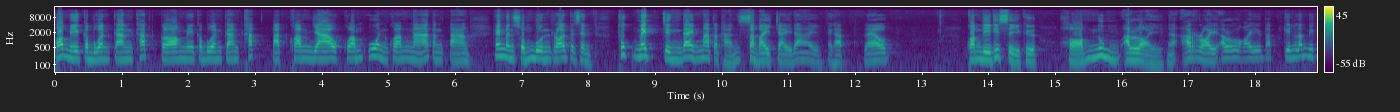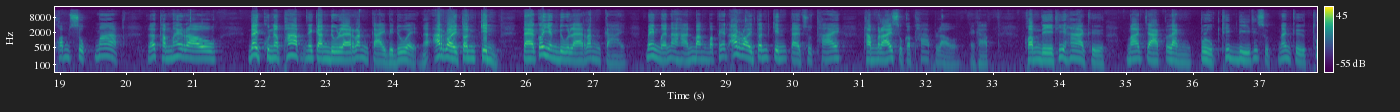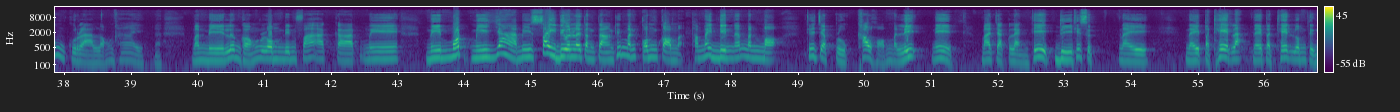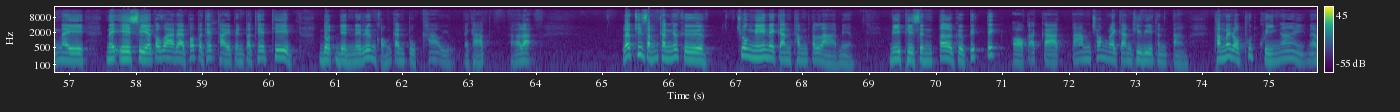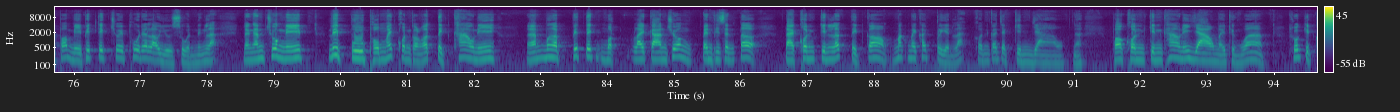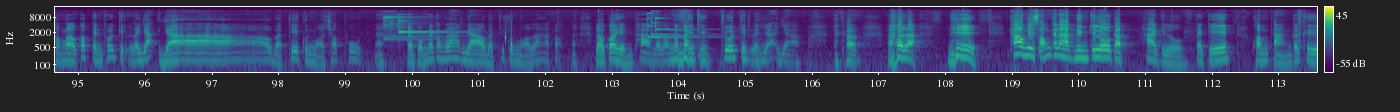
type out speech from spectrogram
เพราะมีกระบวนการคัดกรองมีกระบวนการคัดตัดความยาว ความอ้วน ความหนาต่างๆ ให้มันสมบูรณ์ร้อยเปอร์เซ็นต์ทุกเม็ดจึงได้มาตรฐานสบายใจได้นะครับ แล้วความดีที่ 4 คือ หอมนุ่มอร่อยนะอร่อยอร่อยแบบกินแล้วมีความสุขมาก แล้วทำให้เราได้คุณภาพในการดูแลร่างกายไปด้วยนะอร่อยตอนกิน แต่ก็ยังดูแลร่างกาย ไม่เหมือนอาหารบางประเภท อร่อยตอนกินแต่สุดท้ายทำร้ายสุขภาพเรานะครับ ความดีที่ 5 คือมาจากแหล่งปลูกที่ดีที่สุด นั่นคือทุ่งกุราร้องไห้นะมันมีเรื่องของลมดินฟ้าอากาศมีมีมด มีหญ้า มีไส้เดือนอะไรต่างๆ ที่มันกลมกล่อมทำให้ดินนั้นมันเหมาะที่จะปลูกข้าวหอมมะลินี่ มาจากแหล่งที่ดีที่สุดใน ในประเทศละในประเทศรวมถึงในในเอเชียก็ว่าได้เพราะประเทศไทยเป็นประเทศที่โดดเด่นในเรื่องของการปลูกข้าวอยู่นะครับเอาละแล้วที่สำคัญก็คือช่วงนี้ในการทำตลาดเนี่ยมีพรีเซนเตอร์คือพิติกออกอากาศตามช่องรายการทีวีต่างๆทำให้เราพูดคุยง่ายนะเพราะมีพิติกช่วยพูดให้เราอยู่ส่วนหนึ่งละ ดังนั้นช่วงนี้รีบปูพรมให้คนของเราติดข้าวนี้นะเมื่อพิติกหมด รายการช่วงเป็นพรีเซนเตอร์แต่คนกินแล้วติดก็มักไม่ค่อยเปลี่ยนละ คนก็จะกินยาวนะพอคนกินข้าวนี้ยาวหมายถึงว่า ธุรกิจของเราก็เป็นธุรกิจระยะยาว แบบที่คุณหมอชอบพูดนะแต่ผมไม่ต้องลากยาวแบบที่คุณหมอลากหรอกนะเราก็เห็นภาพแล้วว่ามันหมายถึงธุรกิจระยะยาวนะครับเอาล่ะนี่ข้าวมี 2 ขนาด 1 กิโลกับ 5 กิโลตะกี้ความต่างก็คือ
